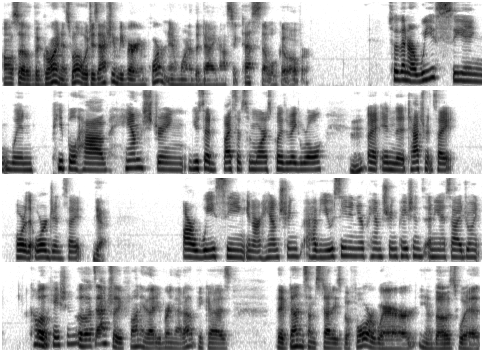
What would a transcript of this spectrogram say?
also the groin as well, which is actually going to be very important in one of the diagnostic tests that we'll go over. So then, are we seeing when people have hamstring? You said biceps femoris plays a big role mm-hmm. uh, in the attachment site or the origin site. Yeah are we seeing in our hamstring? Have you seen in your hamstring patients any SI joint complications? Well, well, that's actually funny that you bring that up because they've done some studies before where you know those with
